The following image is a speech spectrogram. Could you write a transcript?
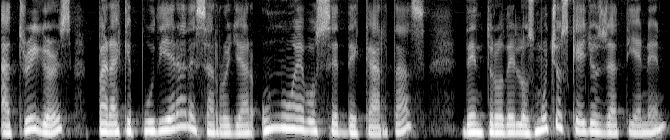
a Triggers para que pudiera desarrollar un nuevo set de cartas dentro de los muchos que ellos ya tienen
